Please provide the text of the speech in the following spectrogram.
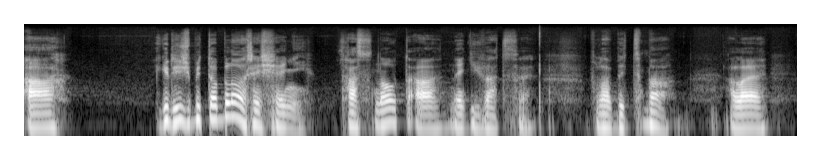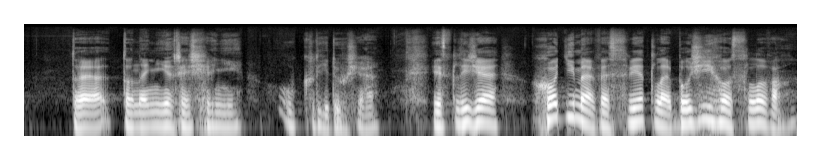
A když by to bylo řešení, zhasnout a nedívat se, byla by tma. Ale to, je, to není řešení úklidu, že? Jestliže chodíme ve světle Božího slova,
